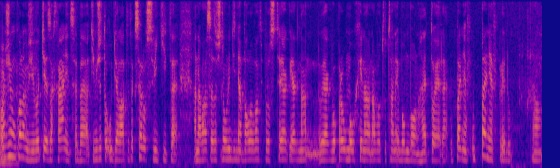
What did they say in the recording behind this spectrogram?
Vaším mhm. úkolem v životě je zachránit sebe a tím, že to uděláte, tak se rozsvítíte a na vás se začnou lidi nabalovat prostě jak, jak, na, jak opravdu mouchy na, na ocucaný bonbon. He, to jede úplně, úplně v klidu. Jo.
